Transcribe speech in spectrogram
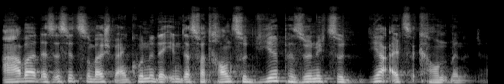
Aber das ist jetzt zum Beispiel ein Kunde, der eben das Vertrauen zu dir, persönlich zu dir als Account Manager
